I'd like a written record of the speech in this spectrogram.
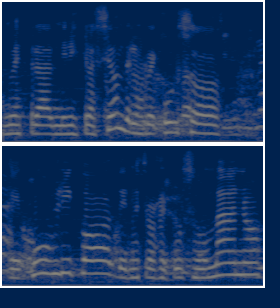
nuestra administración de los recursos eh, públicos, de nuestros recursos humanos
